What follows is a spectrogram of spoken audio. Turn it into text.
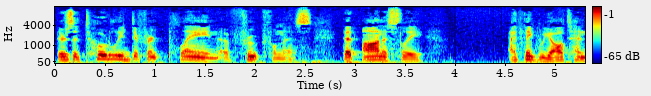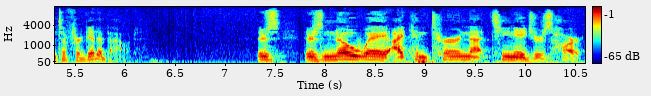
There's a totally different plane of fruitfulness that honestly, I think we all tend to forget about. There's, there's no way I can turn that teenager's heart.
